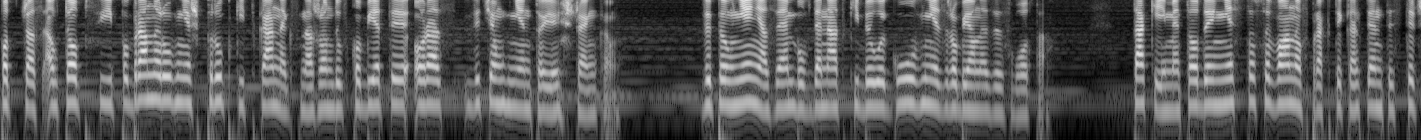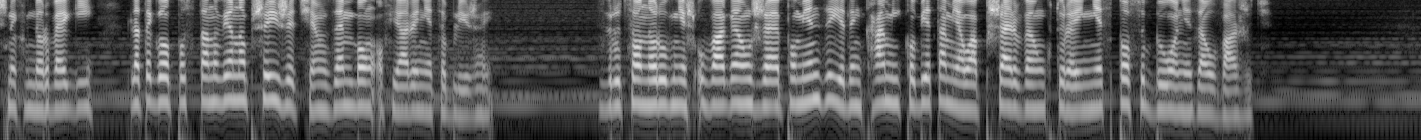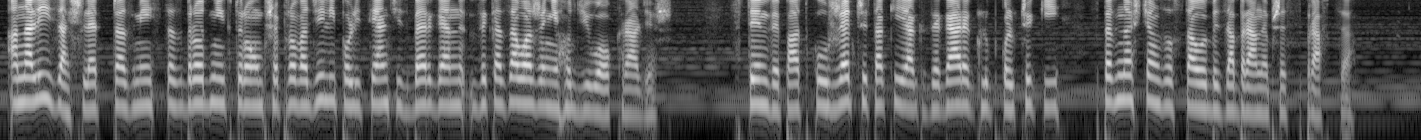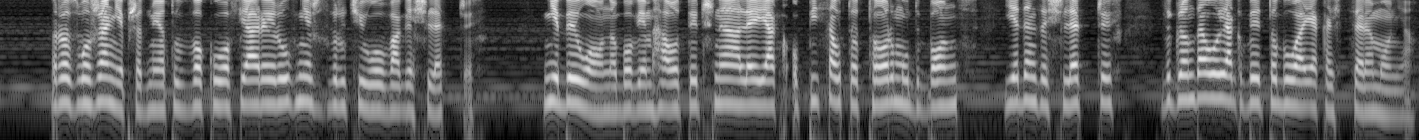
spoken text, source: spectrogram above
Podczas autopsji pobrano również próbki tkanek z narządów kobiety oraz wyciągnięto jej szczękę. Wypełnienia zębów denatki były głównie zrobione ze złota. Takiej metody nie stosowano w praktykach dentystycznych w Norwegii, dlatego postanowiono przyjrzeć się zębom ofiary nieco bliżej. Zwrócono również uwagę, że pomiędzy jedynkami kobieta miała przerwę, której nie sposób było nie zauważyć. Analiza śledcza z miejsca zbrodni, którą przeprowadzili policjanci z Bergen, wykazała, że nie chodziło o kradzież. W tym wypadku rzeczy takie jak zegarek lub kolczyki z pewnością zostałyby zabrane przez sprawcę. Rozłożenie przedmiotów wokół ofiary również zwróciło uwagę śledczych. Nie było ono bowiem chaotyczne, ale jak opisał to Tormund Bons, jeden ze śledczych, wyglądało jakby to była jakaś ceremonia.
